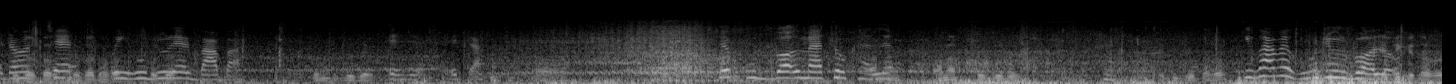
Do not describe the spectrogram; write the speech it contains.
এটা হচ্ছে ওই হুজুরের বাবা। এটা। সে ফুটবল ম্যাচও খেলে। হুজুরের এদিকে ধরো। কীভাবে হুজুর বলো? এদিকে ধরো।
